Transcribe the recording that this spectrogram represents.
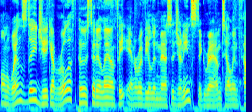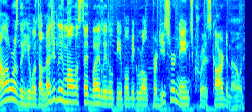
On Wednesday, Jacob Roloff posted a lengthy and revealing message on Instagram telling followers that he was allegedly molested by a Little People Big World producer named Chris Cardamone.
